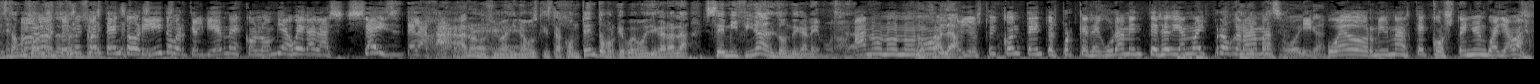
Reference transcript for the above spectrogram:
estamos No, hablando de estoy muy contento ahorita porque el viernes Colombia juega a las 6 de la. Claro, nos imaginamos que está contento porque podemos llegar a la semifinal donde ganemos. claro. Ah, no, no, no, no. Ojalá. Yo estoy contento, es porque seguramente ese día no hay programa y Oiga. puedo dormir más que costeño en Guayaba.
